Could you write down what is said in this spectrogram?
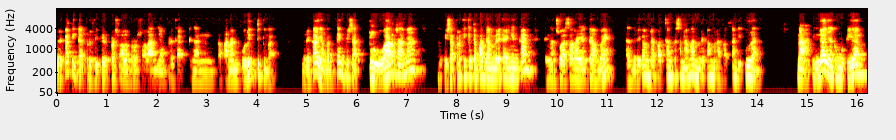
mereka tidak berpikir persoalan-persoalan yang berkait dengan tatanan politik, Mbak mereka yang penting bisa keluar sana, bisa pergi ke tempat yang mereka inginkan dengan suasana yang damai dan mereka mendapatkan kesenangan, mereka mendapatkan hiburan. Nah, inilah yang kemudian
